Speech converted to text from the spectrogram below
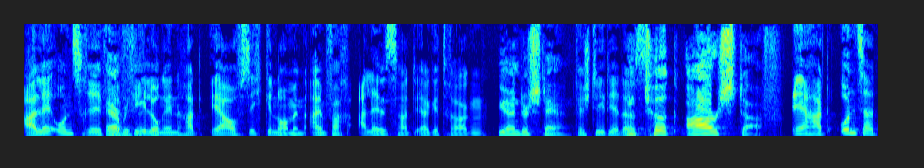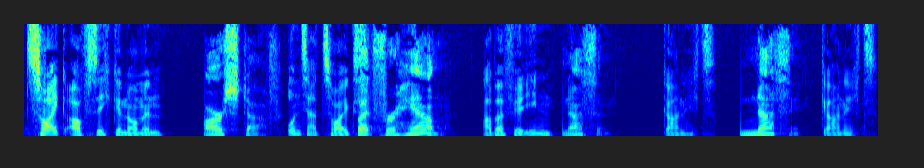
Alle unsere Everything. Verfehlungen hat er auf sich genommen. Einfach alles hat er getragen. You understand? Versteht ihr He das? took our stuff, Er hat unser Zeug auf sich genommen, our stuff. unser Zeugs, But for him, aber für ihn nothing. gar nichts, Nothing. gar nichts.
